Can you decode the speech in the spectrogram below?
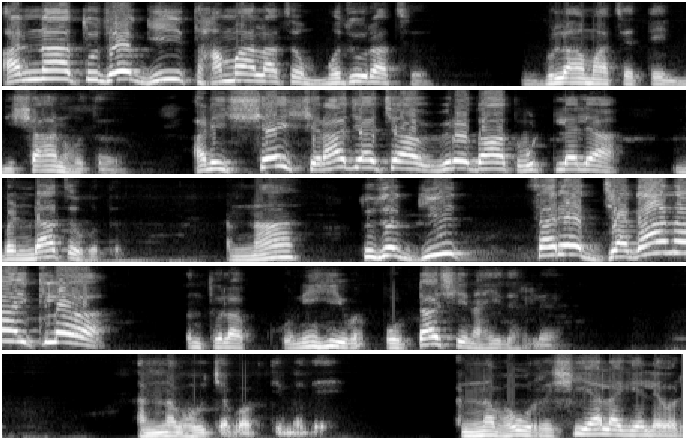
अण्णा तुझं गीत हमालाचं मजुराचं गुलामाचं ते निशान होतं आणि शेष राजाच्या विरोधात उठलेल्या बंडाचं होतं. अण्णा तुझं गीत साऱ्या जगानं ऐकलं पण तुला कोणीही पोटाशी नाही धरलं. अण्णाभाऊच्या बाबतीमध्ये अण्णाभाऊ रशियाला गेल्यावर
